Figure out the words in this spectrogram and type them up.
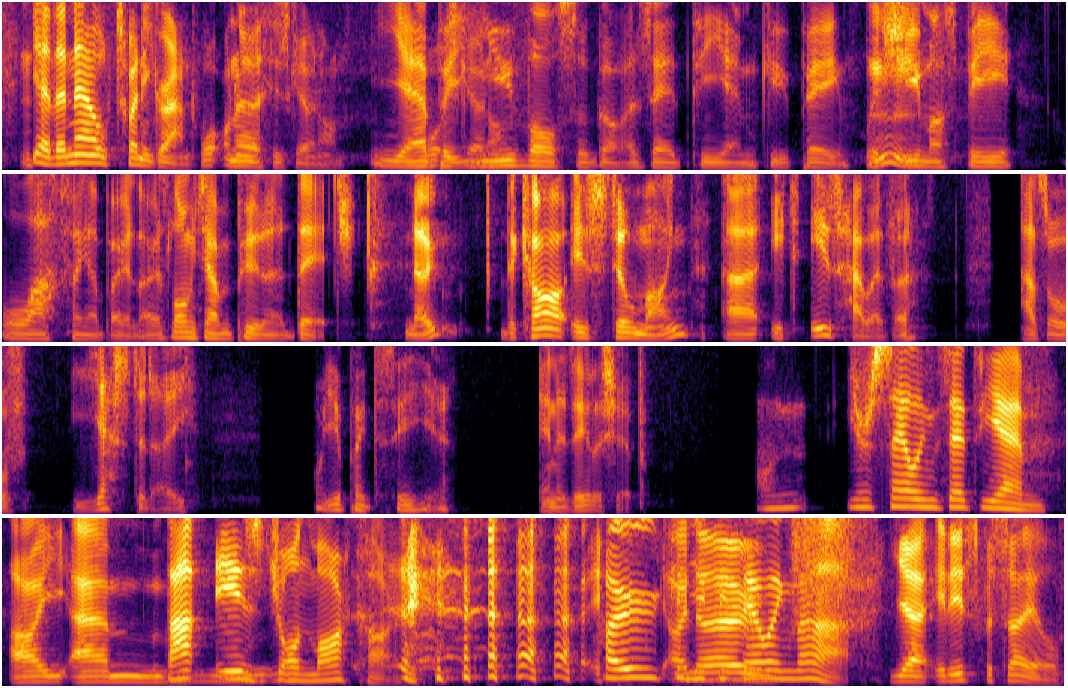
yeah, they're now twenty grand. What on earth is going on? Yeah, What's but going on? You've also got a Z3M Coupe, which you must be laughing about now, as long as you haven't put it in a ditch. No, the car is still mine. Uh, it is, however, as of yesterday, What are you about to say here? in a dealership. On you're selling Z3M. I am. That is John Markar. How I can you be selling that? Yeah, it is for sale.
